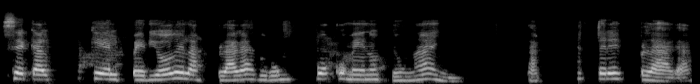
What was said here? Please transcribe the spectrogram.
Se calcula que el periodo de las plagas duró un poco menos de un año. Las tres plagas,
